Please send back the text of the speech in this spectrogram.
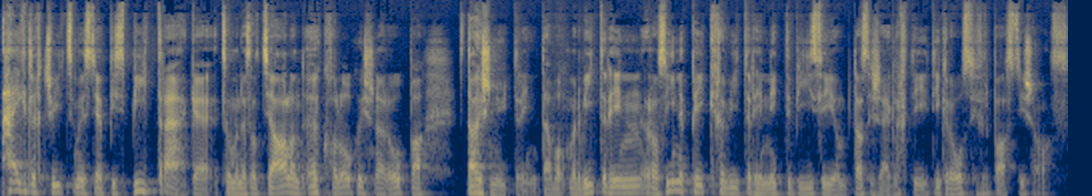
eigentlich die Schweiz müsste etwas beitragen zu einem sozialen und ökologischen Europa, da ist nichts drin. Da wird man weiterhin Rosinen picken, weiterhin nicht dabei sein und das ist eigentlich die, die grosse verpasste Chance.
